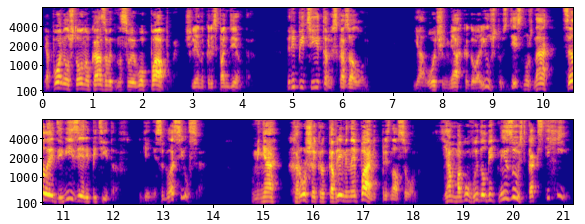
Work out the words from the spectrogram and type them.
Я понял, что он указывает на своего папу, члена-корреспондента. «Репетиторы», — сказал он. Я очень мягко говорил, что здесь нужна целая дивизия репетиторов. Гений согласился. У меня хорошая кратковременная память, признался он. Я могу выдолбить наизусть, как стихи.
